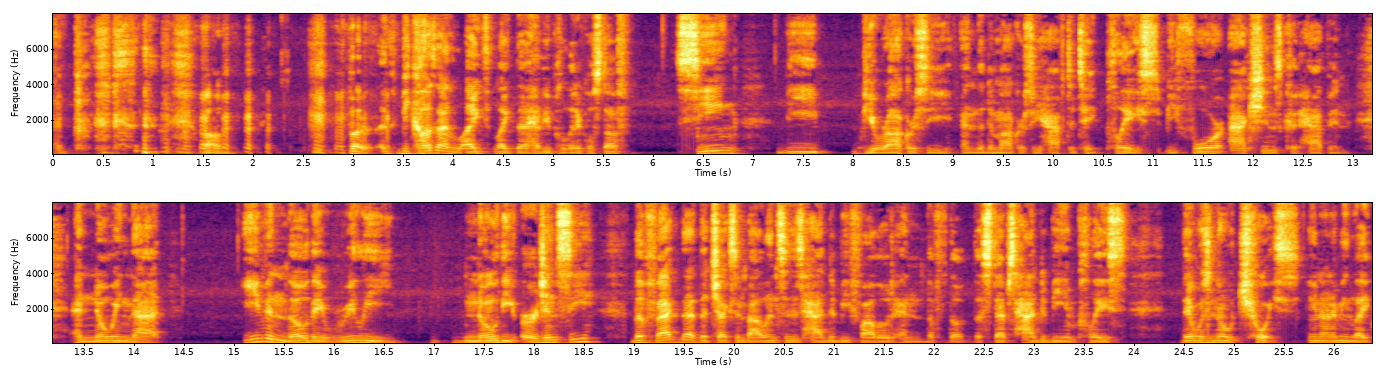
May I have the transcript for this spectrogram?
I, um, but because I liked like the heavy political stuff, seeing the bureaucracy and the democracy have to take place before actions could happen, and knowing that even though they really know the urgency, the fact that the checks and balances had to be followed and the, the, the steps had to be in place there was no choice you know what i mean? Like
